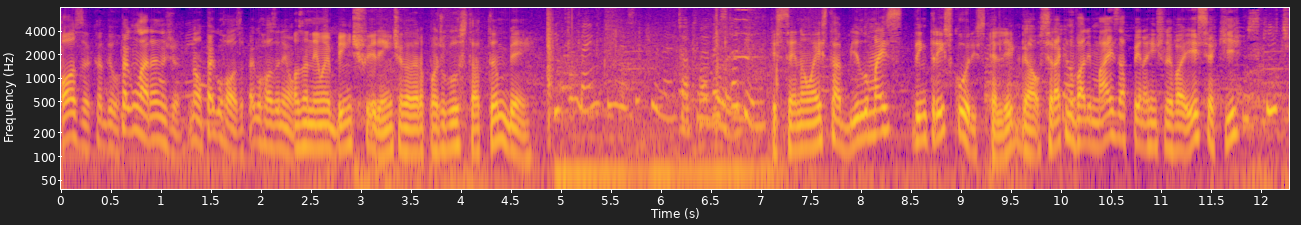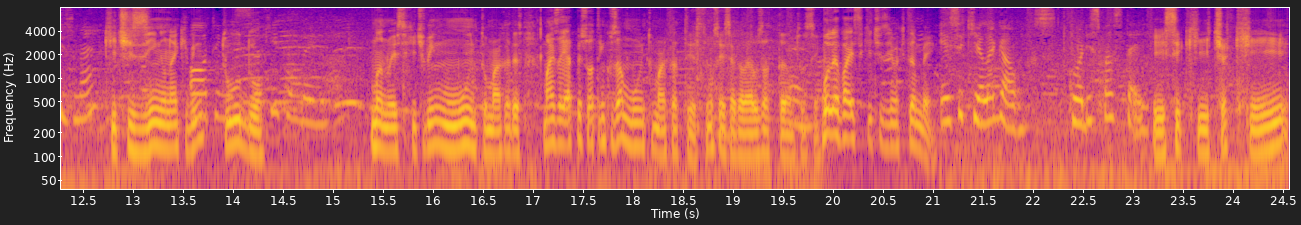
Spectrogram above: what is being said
Rosa, cadê? o- Pega um laranja. Não, pega o rosa. Pega o rosa neon. Rosa neon é bem diferente, a galera pode gostar também. E também tem esse aqui, né? Só que vai ver estabilo. Esse aí não é estabilo, mas tem três cores. É legal. Será que não vale mais a pena a gente levar esse aqui? Os kits, né? Kitzinho, né? Que vem tem tudo. esse aqui também. Mano, esse kit vem muito marca-texto. Mas aí a pessoa tem que usar muito marca-texto. Não sei se a galera usa tanto assim. Vou levar esse kitzinho aqui também. Esse aqui é legal. Cores pastéis. Esse kit aqui,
